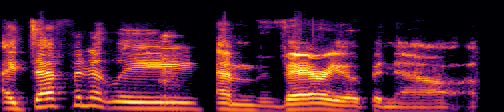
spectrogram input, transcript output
I definitely am very open now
